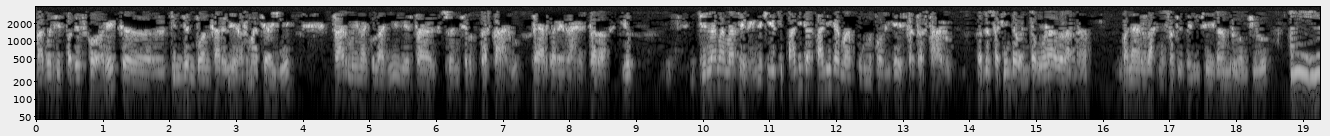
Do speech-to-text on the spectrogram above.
बागमती प्रदेशको हरेक डिभिजन वन कार्यालयहरूमा चाहिँ अहिले चार महिनाको लागि यस्ता स्वयंसेवक दस्ताहरू तयार गरेर राखे तर यो जिल्लामा मात्रै होइन कि यो पालिका पालिकामा पुग्नु पर्यो क्या यस्ता दस्ताहरू अझ सकिन्छ भने त वडा वडामा बनाएर राख्न सक्यो भने चाहिँ राम्रो हुन्थ्यो। अनि यो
